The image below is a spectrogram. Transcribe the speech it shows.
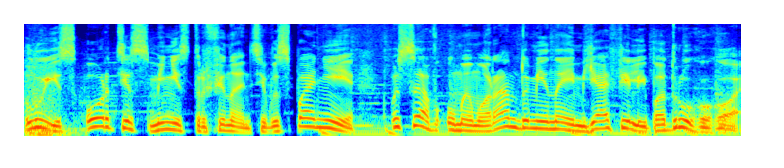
Луїс Ортіс, міністр фінансів Іспанії, писав у меморандумі на ім'я Філіпа II.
